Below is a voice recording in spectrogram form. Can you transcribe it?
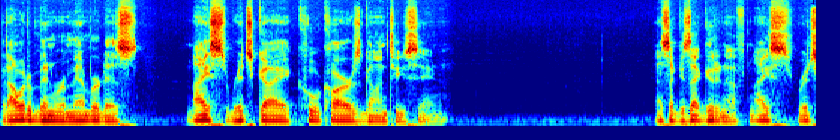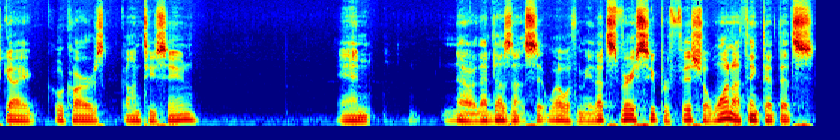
but I would have been remembered as nice, rich guy, cool cars, gone too soon. And it's like, is that good enough? Nice, rich guy, cool cars, gone too soon. And no, that does not sit well with me. That's very superficial. One, I think that that's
